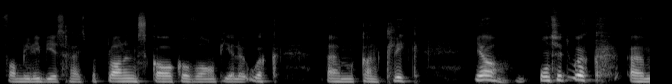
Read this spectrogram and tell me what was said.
familiebesigheidsbeplanningsskakel waarop jy ook um, kan klik. Ja, ons het ook um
